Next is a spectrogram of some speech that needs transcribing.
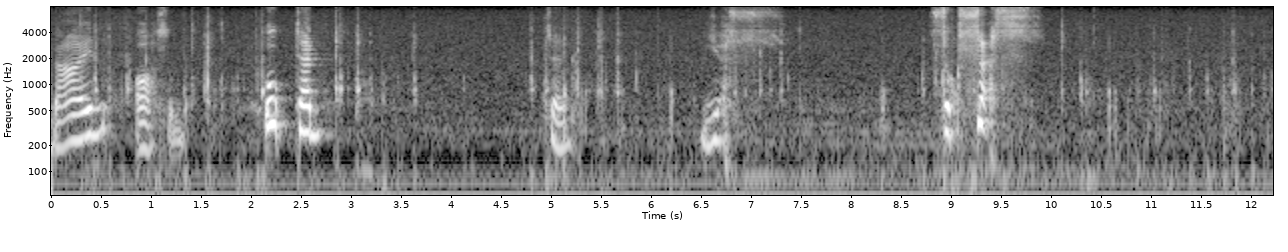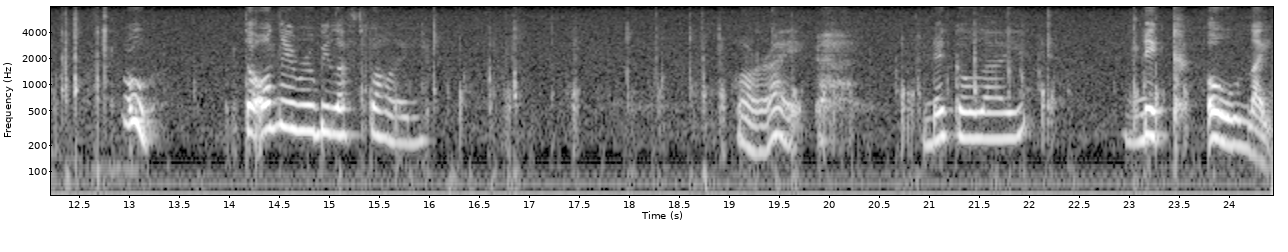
Nine. Awesome. Oh, ten. Ten. Yes. Success. Oh. The only ruby left behind. Alright. Nikolite. Nikolite.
